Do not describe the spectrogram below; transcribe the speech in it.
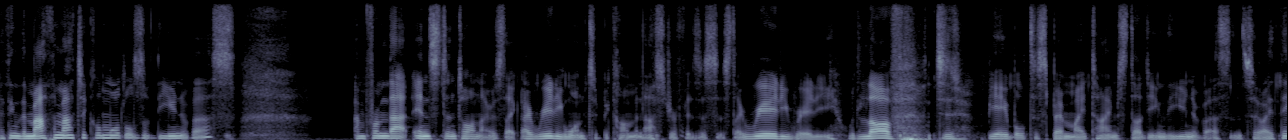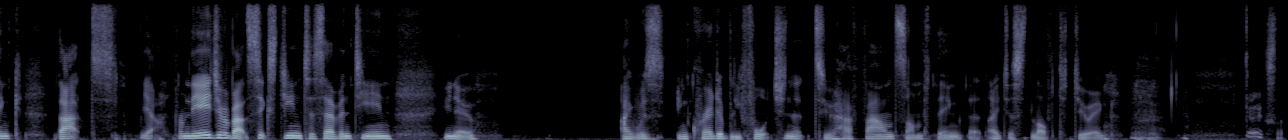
I think, the mathematical models of the universe. And from that instant on, I was like, I really want to become an astrophysicist. I really, really would love to be able to spend my time studying the universe. And so I think that, yeah, from the age of about 16 to 17, you know, I was incredibly fortunate to have found something that I just loved doing. Mm-hmm. Excellent.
